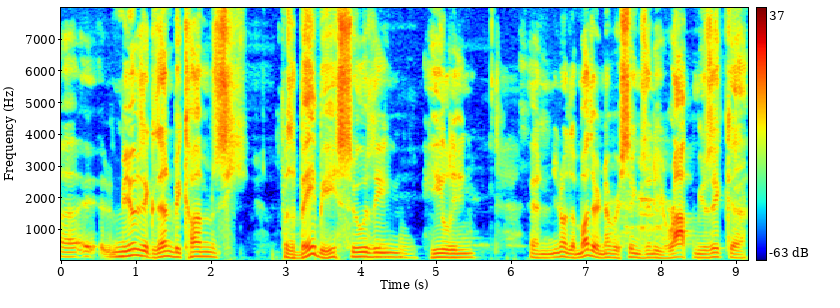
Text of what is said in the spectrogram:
uh, music then becomes for the baby soothing, healing. And you know the mother never sings any rock music, uh,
